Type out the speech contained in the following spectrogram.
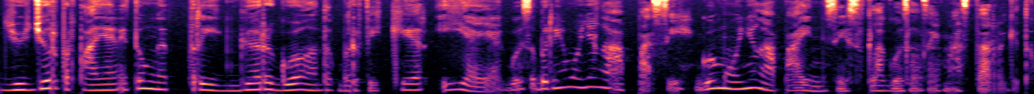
jujur pertanyaan itu nge-trigger gue untuk berpikir iya ya gue sebenarnya maunya nggak apa sih? Gue maunya ngapain sih setelah gue selesai master? Gitu.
